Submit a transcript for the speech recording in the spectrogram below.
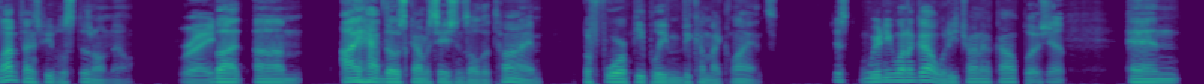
A lot of times people still don't know. Right. But um, I have those conversations all the time before people even become my clients. Just where do you want to go? What are you trying to accomplish? Yep. And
